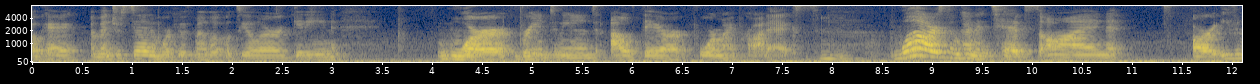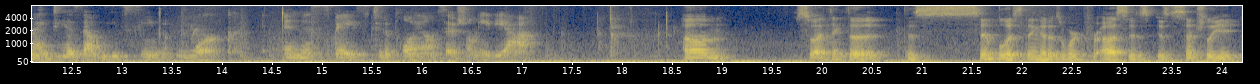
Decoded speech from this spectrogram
okay, I'm interested in working with my local dealer, getting more brand demand out there for my products. What are some kind of tips on or even ideas that we've seen work in this space to deploy on social media? Um, so I think the the simplest thing that has worked for us is is essentially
